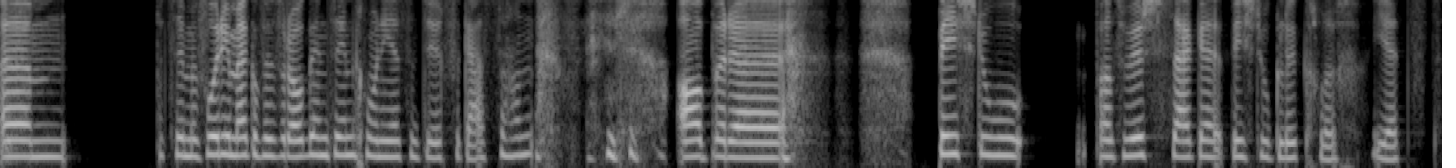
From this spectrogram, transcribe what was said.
Ähm, jetzt haben wir vorhin mega viele Fragen in Sinn die ich jetzt natürlich vergessen habe. Aber äh, bist du, was würdest du sagen, bist du glücklich jetzt?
